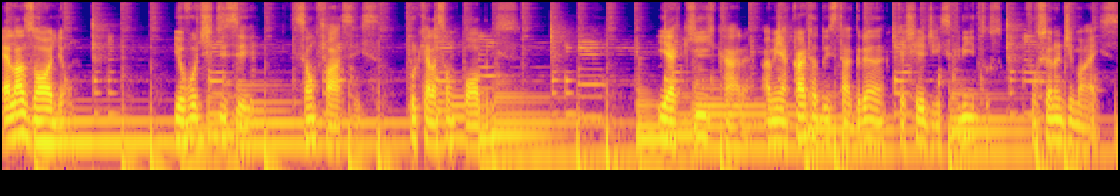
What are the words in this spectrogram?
Elas olham e eu vou te dizer, são fáceis, porque elas são pobres. E aqui, cara, a minha carta do Instagram, que é cheia de inscritos, funciona demais.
